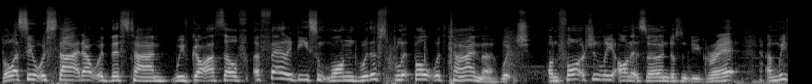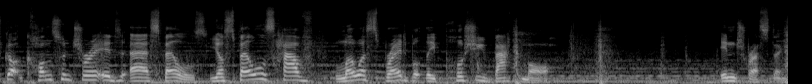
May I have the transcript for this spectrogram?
But let's see what we started out with this time. We've got ourselves a fairly decent wand with a split bolt with timer, which unfortunately on its own doesn't do great. And we've got concentrated uh, spells. Your spells have lower spread, but they push you back more. Interesting.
